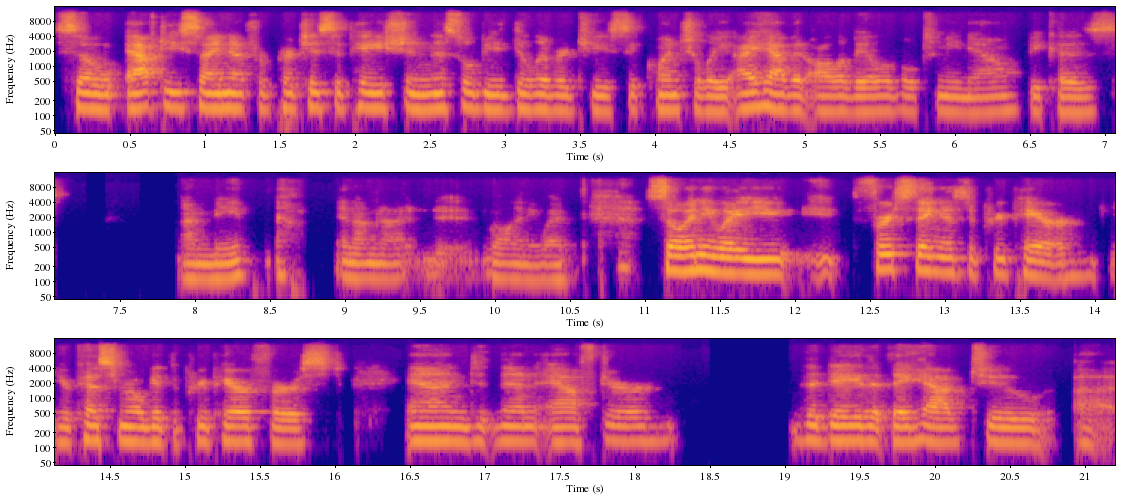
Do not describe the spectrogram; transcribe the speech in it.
So after you sign up for participation, this will be delivered to you sequentially. I have it all available to me now because I'm me and I'm not well anyway. So anyway, you first thing is to prepare. Your customer will get to prepare first. And then after the day that they have to uh,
